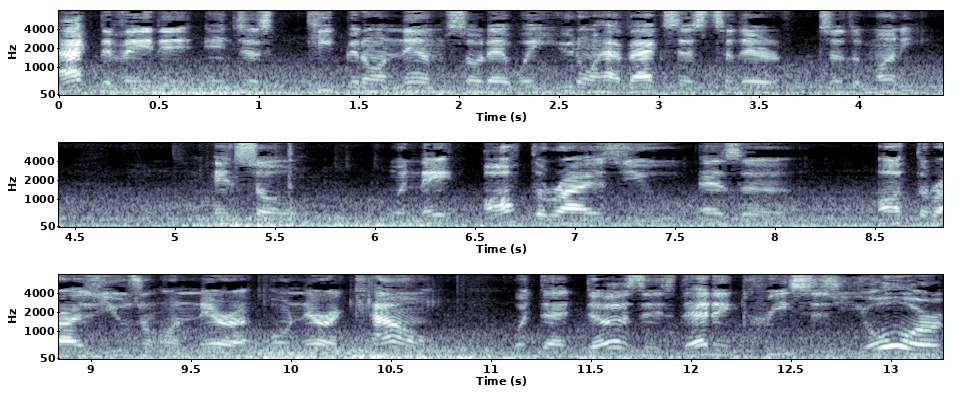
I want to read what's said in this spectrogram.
activate it and just keep it on them so that way you don't have access to their to the money. And so when they authorize you as a authorized user on their on their account, what that does is that increases your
